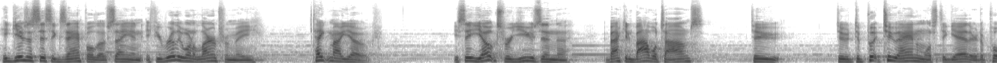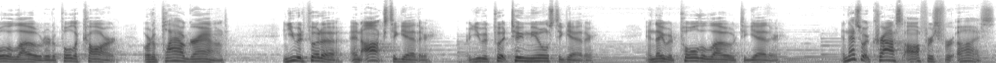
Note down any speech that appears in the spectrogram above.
He gives us this example of saying, if you really want to learn from me, take my yoke. You see, yokes were used in the back in Bible times to to, to put two animals together to pull a load or to pull a cart or to plow ground. And you would put a, an ox together or you would put two mules together and they would pull the load together. And that's what Christ offers for us.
